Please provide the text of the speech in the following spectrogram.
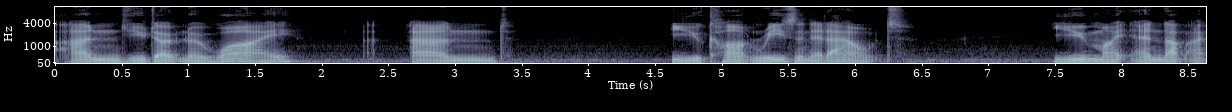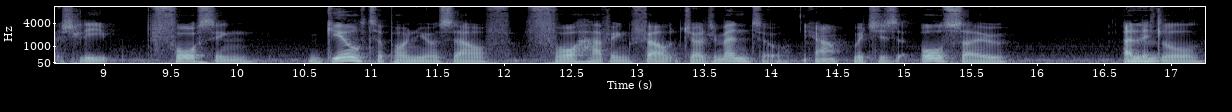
and you don't know why, and you can't reason it out, you might end up actually forcing guilt upon yourself for having felt judgmental, yeah. which is also a Mm. little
